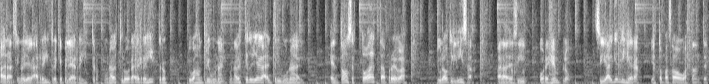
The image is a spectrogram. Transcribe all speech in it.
Ahora, si no llegas al registro, hay que pelear el registro. Una vez tú logras el registro, tú vas a un tribunal. Una vez que tú llegas al tribunal, entonces toda esta prueba tú la utilizas para decir, por ejemplo, si alguien dijera, y esto ha pasado bastante,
